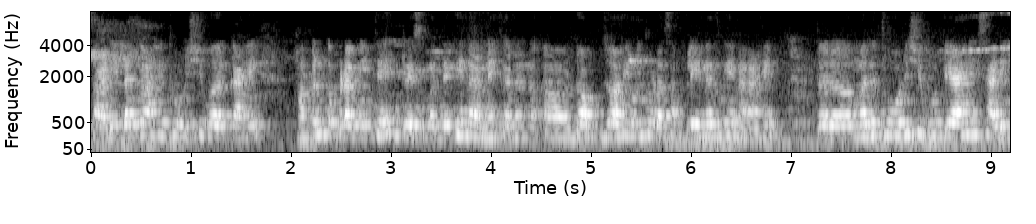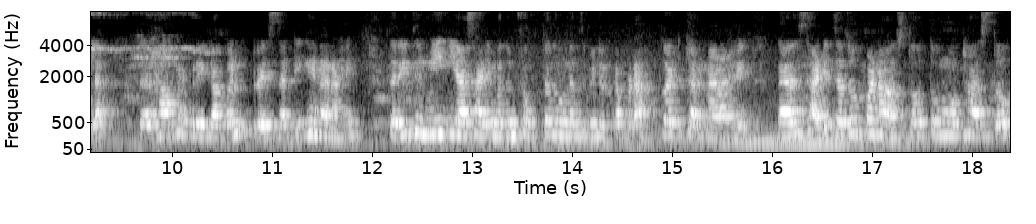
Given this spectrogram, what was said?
साडीला जो आहे थोडीशी वर्क आहे. हा पण कपडा मी इथे ड्रेसमध्ये घेणार नाही कारण टॉप जो आहे मी थोडासा प्लेनच घेणार आहे. तर मध्ये थोडीशी बुटी आहे साडीला. तर हा फॅब्रिक आपण ड्रेससाठी घेणार आहे. तर इथे मी या साडीमधून फक्त दोनच मीटर कपडा कट करणार आहे. कारण साडीचा जो पणा असतो तो मोठा असतो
